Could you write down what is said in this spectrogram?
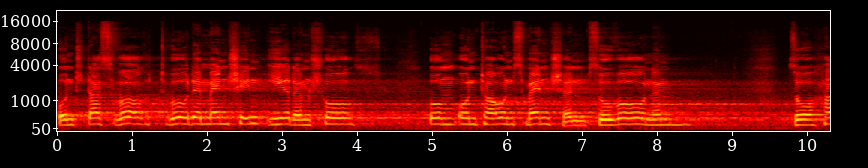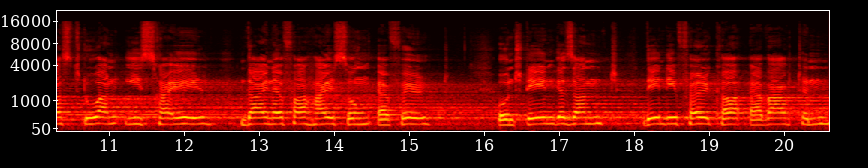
und das Wort wurde Mensch in ihrem Schoß, um unter uns Menschen zu wohnen. So hast du an Israel deine Verheißung erfüllt und den gesandt, den die Völker erwarten,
